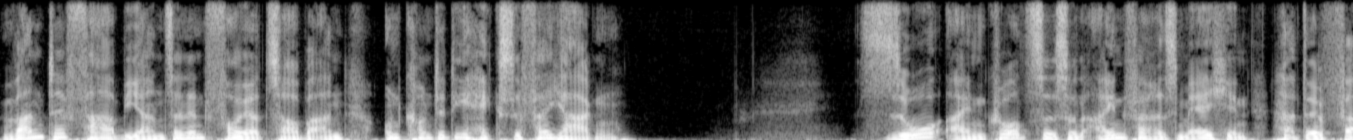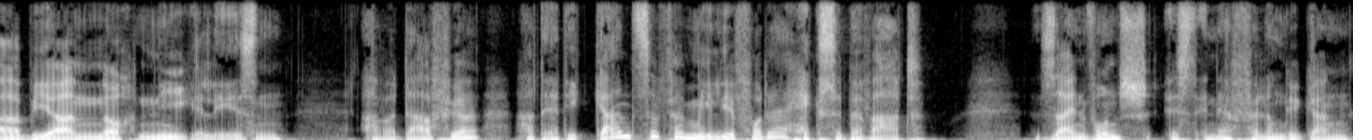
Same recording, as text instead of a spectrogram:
wandte Fabian seinen Feuerzauber an und konnte die Hexe verjagen. So ein kurzes und einfaches Märchen hatte Fabian noch nie gelesen aber dafür hat er die ganze Familie vor der Hexe bewahrt. Sein Wunsch ist in Erfüllung gegangen,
